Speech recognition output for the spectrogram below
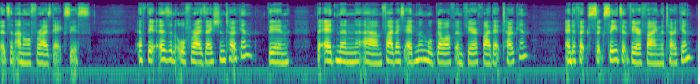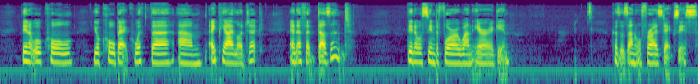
it's an unauthorized access. If there is an authorization token, then the admin, um, Firebase admin, will go off and verify that token. And if it succeeds at verifying the token, then it will call your callback with the um, API logic. And if it doesn't, then it will send a 401 error again because it's unauthorized access.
